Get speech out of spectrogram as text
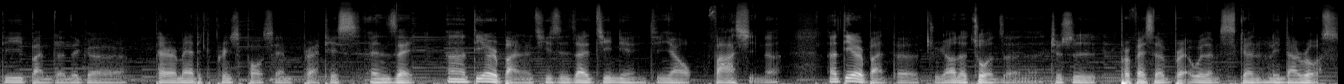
第一版的那个 Paramedic Principles and Practice NZ。那第二版呢，其实在今年已经要发行了。那第二版的主要的作者呢，就是 Professor Brett Williams 跟 Linda Rose。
